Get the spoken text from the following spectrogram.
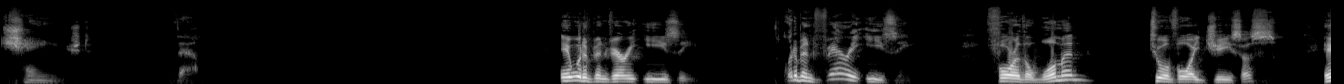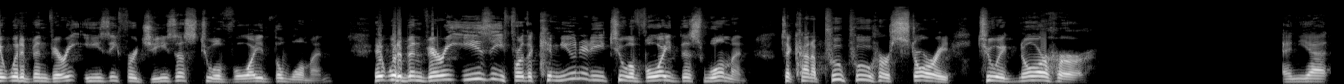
changed them. It would have been very easy, would have been very easy for the woman to avoid Jesus. It would have been very easy for Jesus to avoid the woman. It would have been very easy for the community to avoid this woman to kind of poo poo her story, to ignore her. And yet,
